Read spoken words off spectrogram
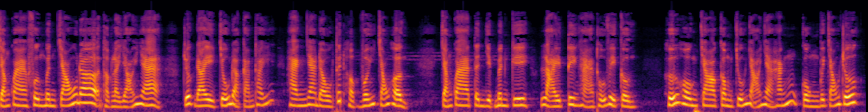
Chẳng qua Phương Minh cháu đó thật là giỏi nha. Trước đây chú đã cảm thấy hàng nha đầu thích hợp với cháu hơn. Chẳng qua tên Diệp Minh kia lại tiên hạ thủ vi cường. Hứa hôn cho công chúa nhỏ nhà hắn cùng với cháu trước.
